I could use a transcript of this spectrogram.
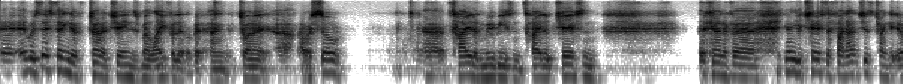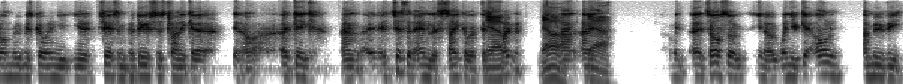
It was this thing of trying to change my life a little bit and trying to. Uh, I was so uh, tired of movies and tired of chasing the kind of uh, you know you chase the financials, try and get your own movies going. You, you're chasing producers, trying to get you know a gig, and it's just an endless cycle of disappointment. Yeah, And- and it- yeah, I mean, it's also you know when you get on a movie,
